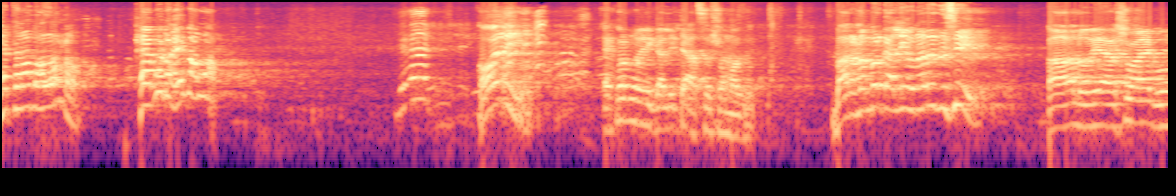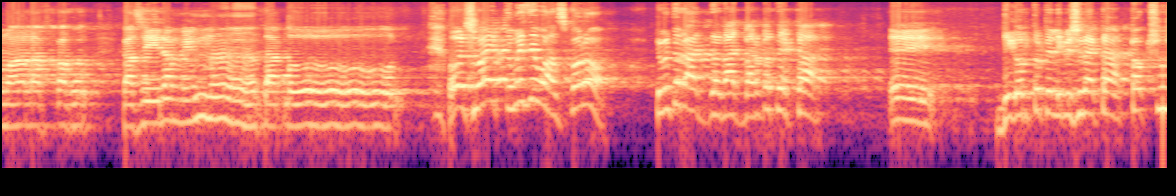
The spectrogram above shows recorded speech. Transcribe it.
হ্যাঁ তারা ভালো না হ্যাঁ বড় হে ভালো হয়নি এখন ওই গালিটা আছে সমাজে বারো নম্বর গালি ওনারে দিছি قالوا يا شعيب ما نفقه كثيرا مما تقول ও শোয়েব তুমি যে ওয়াজ করো তুমি তো রাত রাত বারোটাতে একটা এই দিগন্ত টেলিভিশনে একটা টক শো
